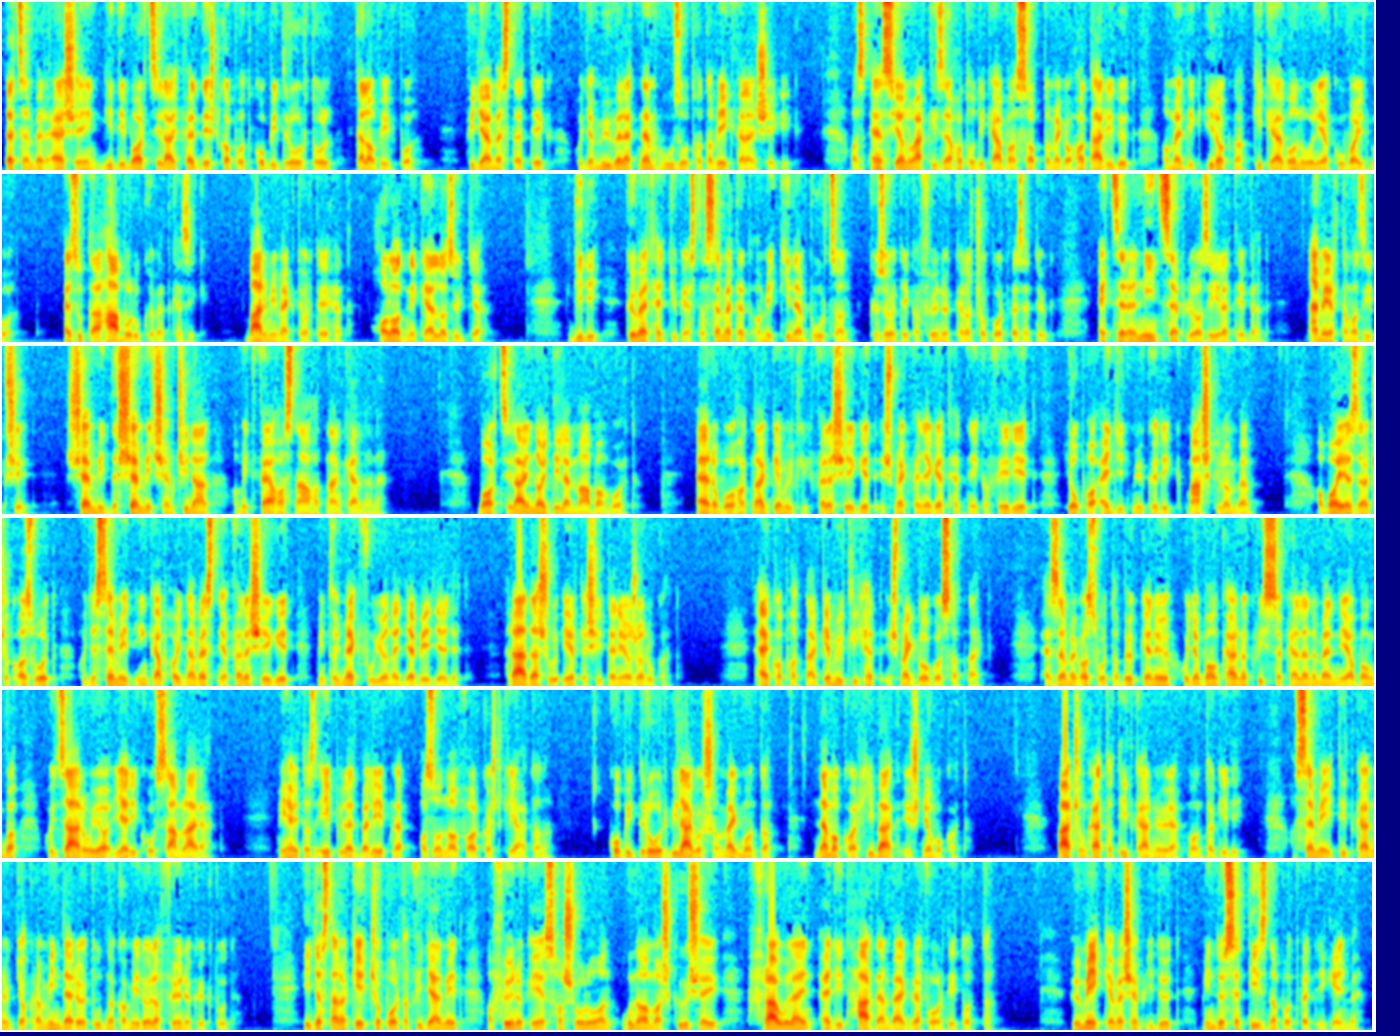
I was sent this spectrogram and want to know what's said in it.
December 1-én Gidi Barciláj feddést kapott Kobi Drórtól Tel Avivból. Figyelmeztették, hogy a művelet nem húzódhat a végtelenségig. Az ENSZ január 16-ában szabta meg a határidőt, ameddig Iraknak ki kell vonulni a Kuwaitból. Ezután háború következik. Bármi megtörténhet. Haladni kell az ügyel. Gidi, követhetjük ezt a szemetet, amíg ki nem purcan, közölték a főnökkel a csoportvezetők. Egyszerűen nincs szeplő az életében. Nem értem az ipsét. Semmit, de semmit sem csinál, amit felhasználhatnánk ellene. Barci lány nagy dilemmában volt. Elrabolhatnák Gemütlik feleségét, és megfenyegethetnék a férjét, jobb, ha együttműködik, máskülönben. A baj ezzel csak az volt, hogy a szemét inkább hagyná veszni a feleségét, mint hogy megfújjon egy ebédjegyet. Ráadásul értesíteni a zsarukat. Elkaphatnák Gemütliket, és megdolgozhatnák. Ezzel meg az volt a bökkenő, hogy a bankárnak vissza kellene mennie a bankba, hogy zárolja Jerikó számláját. Mihelyt az épületbe lépne, azonnal farkast kiáltana. Kobi Drór világosan megmondta, nem akar hibát és nyomokat. Váltsunk át a titkárnőre, mondta Gidi. A személyi titkárnők gyakran mindenről tudnak, amiről a főnökük tud. így aztán a két csoport a figyelmét a főnökéhez hasonlóan unalmas külsejű Fraulein Edith Hardenbergre fordította. Ő még kevesebb időt, mindössze tíz napot vett igénybe.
